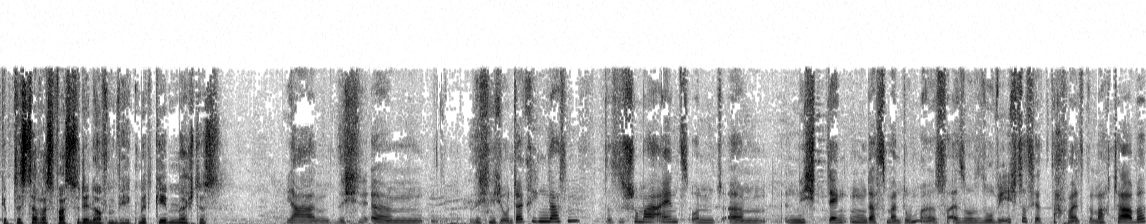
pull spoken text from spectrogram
Gibt es da was, was du denen auf dem Weg mitgeben möchtest? Ja, sich, ähm, sich nicht unterkriegen lassen, das ist schon mal eins. Und ähm, nicht denken, dass man dumm ist. Also so wie ich das jetzt damals gemacht habe.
